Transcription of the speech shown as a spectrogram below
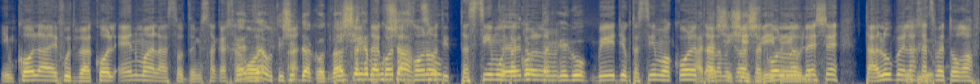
עם כל העייפות והכל, אין מה לעשות, זה משחק כן, אחרון. זהו, 90 דקות, ואז יש 90 לכם דקות אחרונות, תשימו את הכל. בדיוק, תשימו הכל על המגרש, הכל. הדשא, תעלו בלחץ. מטורף,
